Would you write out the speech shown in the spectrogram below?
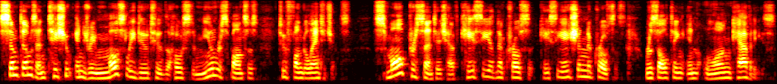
Symptoms and tissue injury mostly due to the host's immune responses to fungal antigens. Small percentage have caseation necrosis, caseation necrosis resulting in lung cavities.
